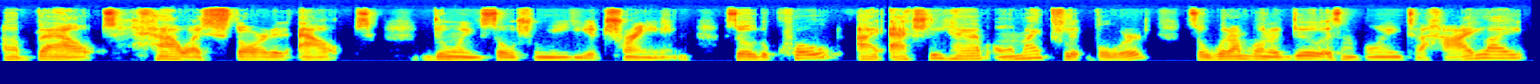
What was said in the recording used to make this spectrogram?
about how I started out doing social media training. So the quote I actually have on my clipboard. So what I'm going to do is I'm going to highlight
